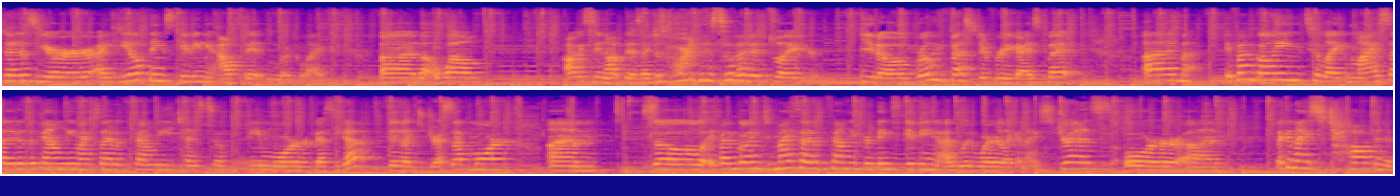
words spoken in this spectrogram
does your ideal Thanksgiving outfit look like? Um, well, obviously not this. I just wore this so that it's like, you know, really festive for you guys. But um, if I'm going to like my side of the family, my side of the family tends to be more gussied up. They like to dress up more. Um, so if I'm going to my side of the family for Thanksgiving, I would wear like a nice dress or um, like a nice top and a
